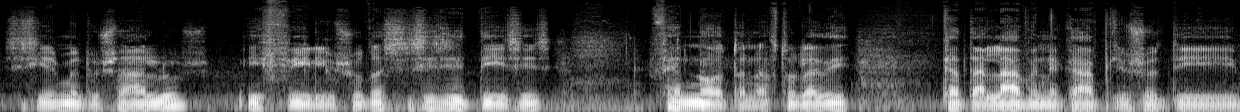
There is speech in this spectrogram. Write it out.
σε σχέση με τους άλλους ή φίλους σου, όταν στις συζητήσεις φαινόταν αυτό. Δηλαδή καταλάβαινε κάποιος ότι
